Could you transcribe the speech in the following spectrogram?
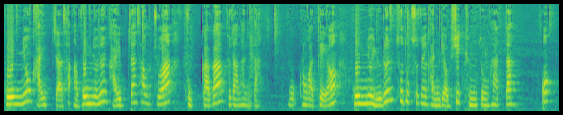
보험료 가입자, 사, 아, 보험료는 가입자 사업주와 국가가 부담한다. 뭐 그런 것 같아요. 보험료율은 소득 수준에 관계없이 균등하다. 어?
